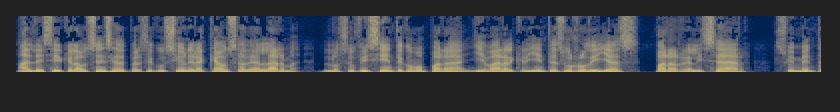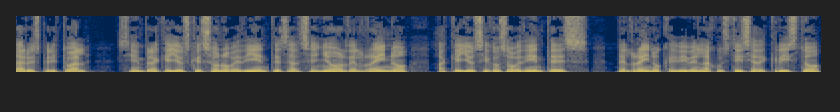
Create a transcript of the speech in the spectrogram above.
al decir que la ausencia de persecución era causa de alarma, lo suficiente como para llevar al creyente a sus rodillas para realizar su inventario espiritual. Siempre aquellos que son obedientes al Señor del reino, aquellos hijos obedientes del reino que viven la justicia de Cristo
